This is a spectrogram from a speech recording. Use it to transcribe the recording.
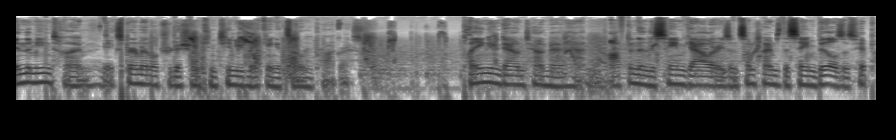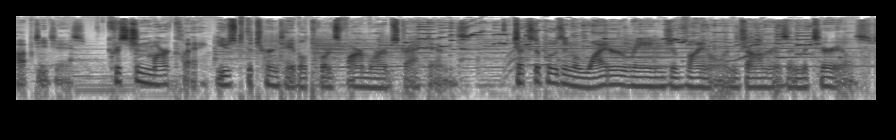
In the meantime, the experimental tradition continued making its own progress. Playing in downtown Manhattan, often in the same galleries and sometimes the same bills as hip hop DJs, Christian Marclay used the turntable towards far more abstract ends juxtaposing a wider range of vinyl and genres and materials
